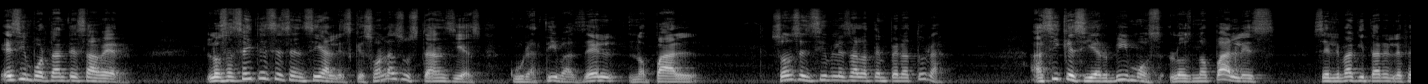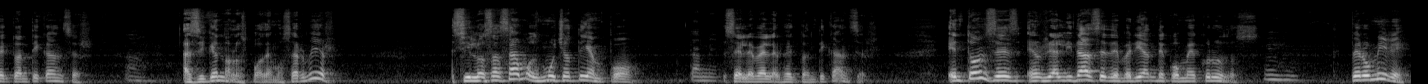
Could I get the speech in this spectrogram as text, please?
es importante saber los aceites esenciales, que son las sustancias curativas del nopal, son sensibles a la temperatura. Así que si hervimos los nopales, se le va a quitar el efecto anticáncer. Ah. Así que no los podemos hervir. Si los asamos mucho tiempo, se le ve el efecto anticáncer. Entonces, en realidad se deberían de comer crudos. Pero mire,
